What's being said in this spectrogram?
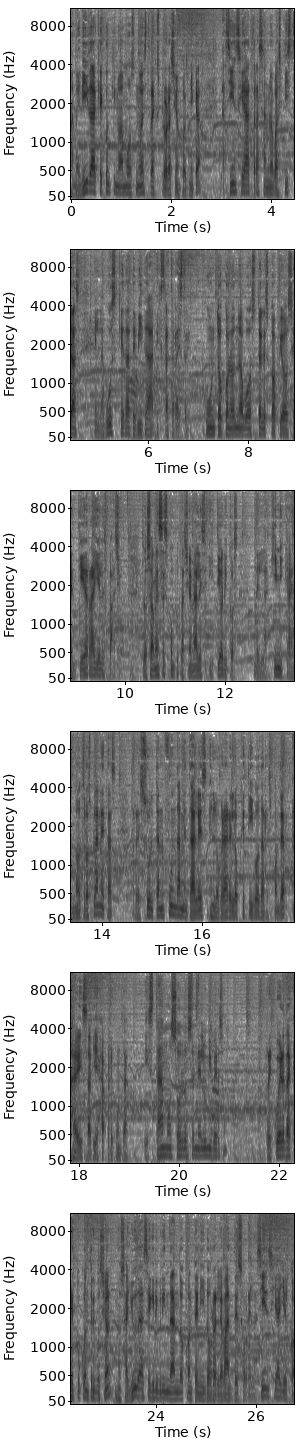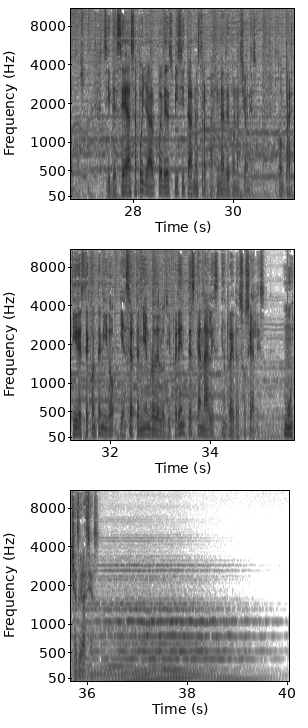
A medida que continuamos nuestra exploración cósmica, la ciencia traza nuevas pistas en la búsqueda de vida extraterrestre. Junto con los nuevos telescopios en Tierra y el espacio, los avances computacionales y teóricos de la química en otros planetas resultan fundamentales en lograr el objetivo de responder a esa vieja pregunta. ¿Estamos solos en el universo? Recuerda que tu contribución nos ayuda a seguir brindando contenido relevante sobre la ciencia y el cosmos. Si deseas apoyar, puedes visitar nuestra página de donaciones, compartir este contenido y hacerte miembro de los diferentes canales en redes sociales. Muchas gracias.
